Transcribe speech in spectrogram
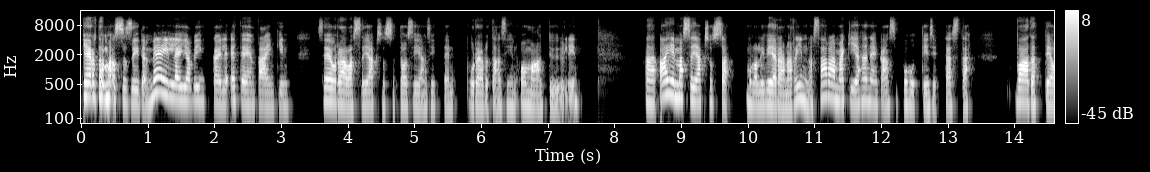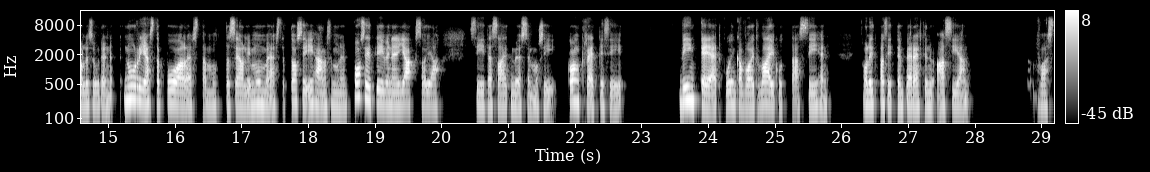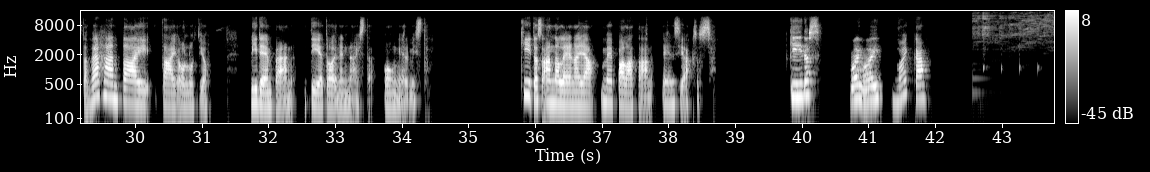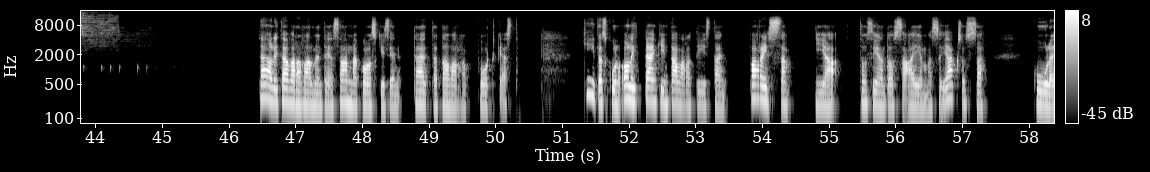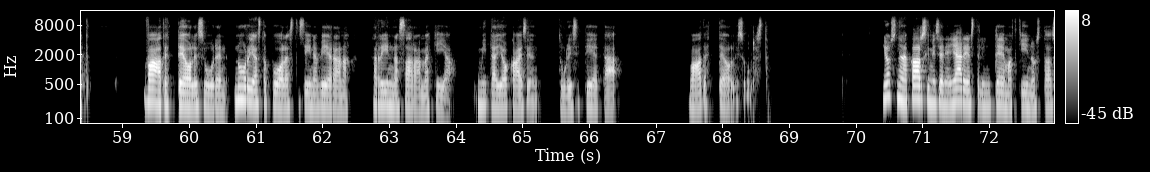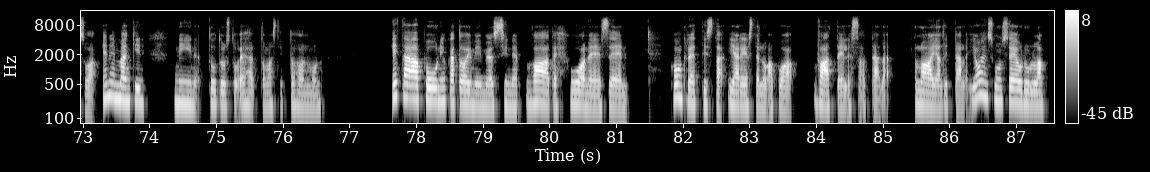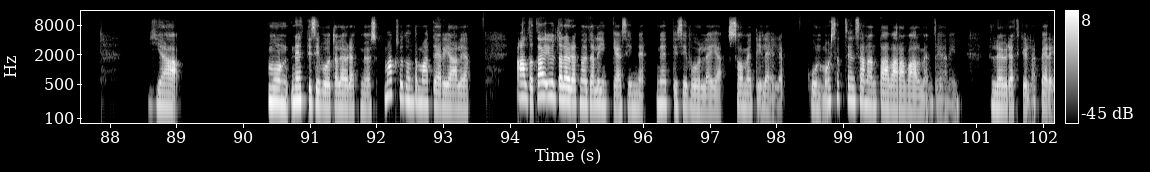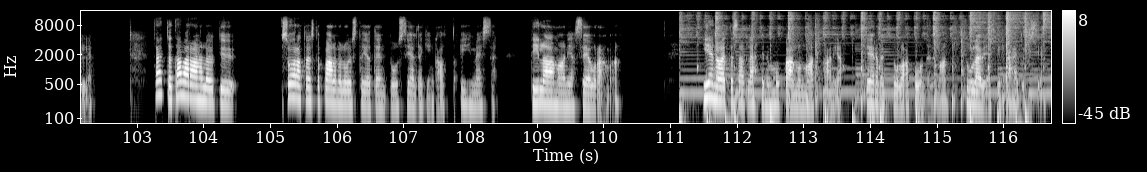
kertomassa siitä meille ja vinkkaille eteenpäinkin. Seuraavassa jaksossa tosiaan sitten pureudutaan siihen omaan tyyliin. Aiemmassa jaksossa mulla oli vieraana Rinna Saramäki ja hänen kanssa puhuttiin sitten tästä vaateteollisuuden nurjasta puolesta, mutta se oli mun mielestä tosi ihan semmoinen positiivinen jakso ja siitä sait myös semmoisia konkreettisia vinkkejä, että kuinka voit vaikuttaa siihen, olitpa sitten perehtynyt asian vasta vähän tai, tai ollut jo pidempään tietoinen näistä ongelmista. Kiitos Anna-Leena ja me palataan ensi jaksossa. Kiitos. Moi moi. Moikka. Tämä oli tavaravalmentaja Sanna Koskisen Täyttä tavara podcast. Kiitos kun olit tämänkin tavaratiistain parissa ja tosiaan tuossa aiemmassa jaksossa kuulet vaateteollisuuden nurjasta puolesta siinä vieraana Rinna Saramäki ja mitä jokaisen tulisi tietää vaateteollisuudesta. Jos nämä karsimisen ja järjestelyn teemat kiinnostaa sinua enemmänkin, niin tutustu ehdottomasti tuohon mun etäapuun, joka toimii myös sinne vaatehuoneeseen. Konkreettista järjestelyapua vaatteille saat täällä laajalti täällä Joensuun seudulla. Ja mun nettisivuilta löydät myös maksutonta materiaalia. Alta tai yltä löydät noita linkkejä sinne nettisivuille ja sometileille. Kun muistat sen sanan tavaravalmentaja, niin löydät kyllä perille. Täyttä tavaraa löytyy suoratoista palveluista, joten tuu sieltäkin kautta ihmeessä tilaamaan ja seuraamaan. Hienoa, että sä oot lähtenyt mukaan mun matkaan ja tervetuloa kuuntelemaan tuleviakin lähetyksiä.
